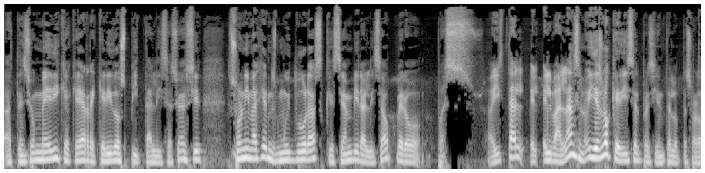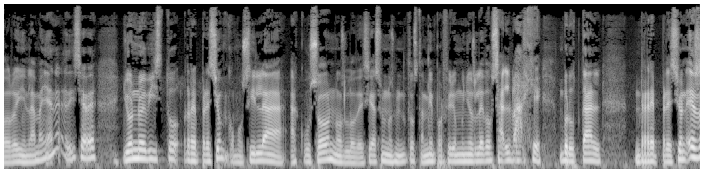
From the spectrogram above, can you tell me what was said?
atención médica, que haya requerido hospitalización. Es decir, son imágenes muy duras que se han viralizado, pero pues ahí está el, balance, ¿no? Y es lo que dice el presidente López Obrador hoy en la mañana. Dice, a ver, yo no he visto represión, como si la acusó, nos lo decía hace unos minutos también Porfirio Muñoz Ledo, salvaje, brutal, represión. Es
